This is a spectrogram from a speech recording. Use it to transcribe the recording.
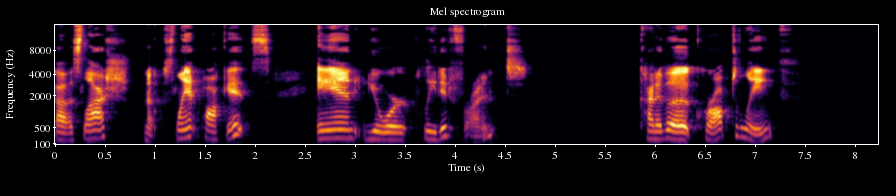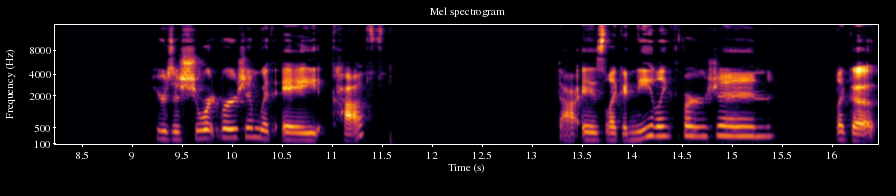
uh, slash, no, slant pockets and your pleated front. Kind of a cropped length. Here's a short version with a cuff. That is like a knee length version, like a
